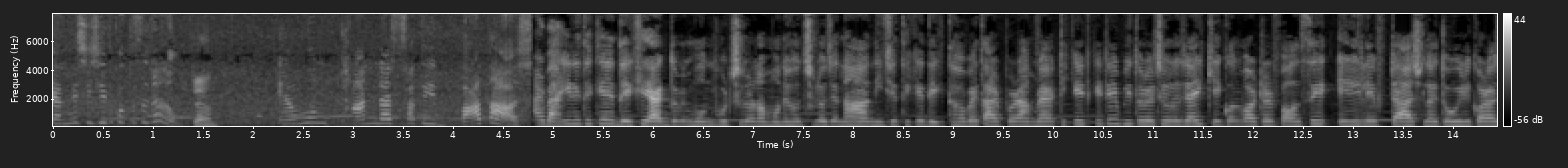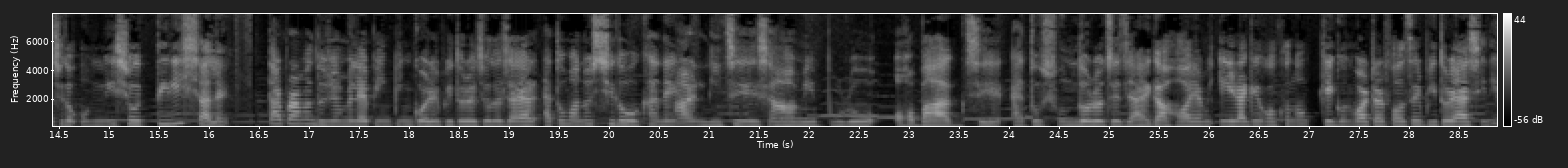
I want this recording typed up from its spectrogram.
কেন বেশি শীত করতেছে জানো? কেন? এমন ঠান্ডার সাথে বাতাস। আর বাইরে থেকে দেখে একদমই মন ভরছিল না মনে হচ্ছিল যে না নিচে থেকে দেখতে হবে। তারপর আমরা টিকিট কেটে ভিতরে চলে যাই কেগন ওয়াটারফলসে। এই লিফটটা আসলে তৈরি করা ছিল উনিশশো সালে। তারপর আমরা দুজন মিলে পিং পিং করে ভিতরে চলে যাই, আর এত মানুষ ছিল ওখানে। আর নিচে এসে আমি পুরো অবাক যে এত সুন্দর যে জায়গা হয়। আমি এর আগে কখনো কেগুন ওয়াটারফলস এর ভিতরে আসিনি।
